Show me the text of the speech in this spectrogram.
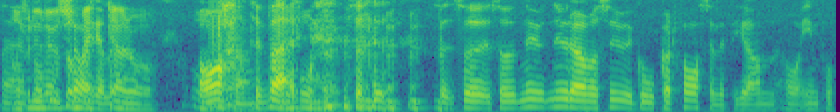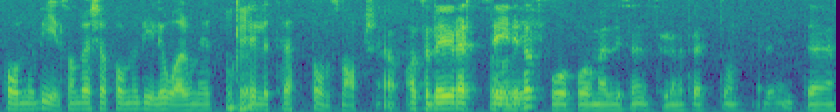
Ja, för det är du som kör meckar hela- och, och Ja, tyvärr. Så, så, så, så nu, nu rör vi oss ur gokartfasen lite grann och in på Formelbil. Så hon börjar köra Formelbil i år. Hon är Okej. fyller 13 snart. Ja, alltså det är ju rätt Så tidigt vi- att få formell licens redan med 13. Är det inte...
